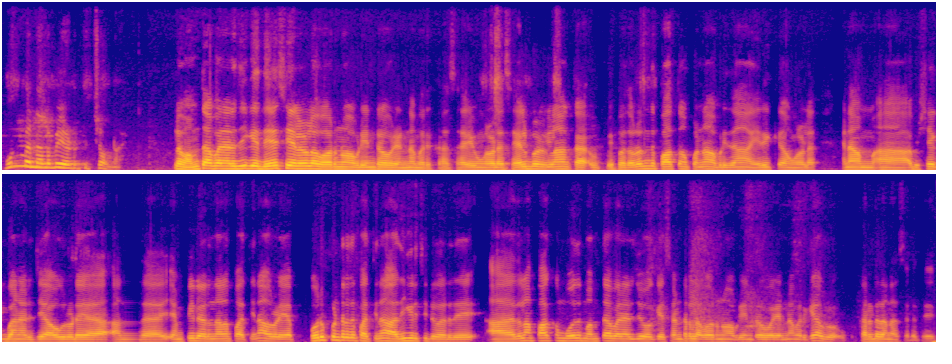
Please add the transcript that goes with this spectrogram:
உண்மை நிலைமையை எடுத்து சொல்றேன். இல்ல மம்தா பானர்ஜிக்கு தேசிய அளவுல வரணும் அப்படின்ற ஒரு எண்ணம் இருக்கா? சார் இவங்களோட செயல்பாடுகள்லாம் க- இப்ப தொடர்ந்து பார்த்தோம் அப்படின்னா அப்படிதான் இருக்கு அவங்களோட. ஏன்னா அபிஷேக் பானர்ஜி அவருடைய அந்த எம்பில இருந்தாலும் பாத்தீங்கன்னா அவருடைய பொறுப்புன்றது பாத்தீங்கன்னா அதிகரிச்சுட்டு வருது. அதெல்லாம் பார்க்கும்போது மம்தா பானர்ஜி ஓகே சென்ட்ரல்ல வரணும் அப்படின்ற ஒரு எண்ணம் இருக்கு. அது கரெக்ட் தானே சார் அது?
